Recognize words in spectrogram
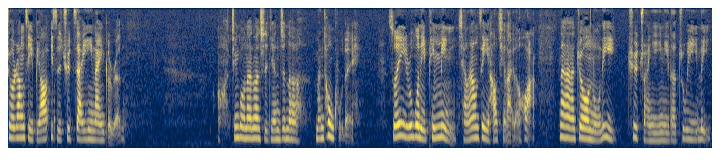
就让自己不要一直去在意那一个人。哦，经过那段时间真的蛮痛苦的诶。所以如果你拼命想让自己好起来的话，那就努力去转移你的注意力。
